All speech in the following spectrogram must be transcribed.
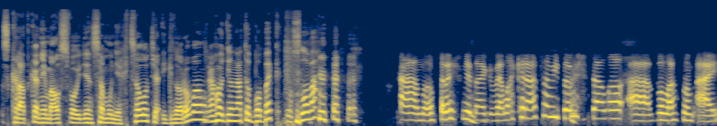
skrátka nemal svoj deň, sa mu nechcelo, ťa ignoroval? A hodil na to bobek, doslova? Áno, presne tak. Veľakrát sa mi to už stalo a bola som aj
